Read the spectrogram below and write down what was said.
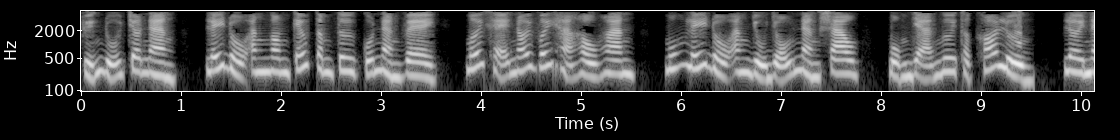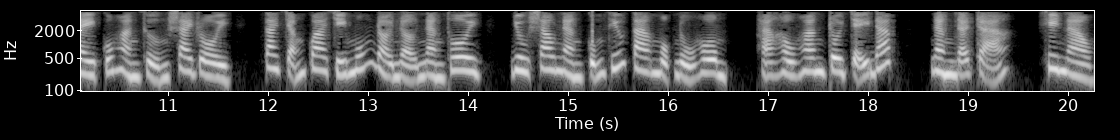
chuyển đuổi cho nàng, lấy đồ ăn ngon kéo tâm tư của nàng về, mới khẽ nói với hạ hầu hoang, muốn lấy đồ ăn dụ dỗ nàng sao, bụng dạ ngươi thật khó lường, lời này của hoàng thượng sai rồi, ta chẳng qua chỉ muốn đòi nợ nàng thôi, dù sao nàng cũng thiếu ta một nụ hôn, hạ hầu hoang trôi chảy đáp, nàng đã trả, khi nào,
